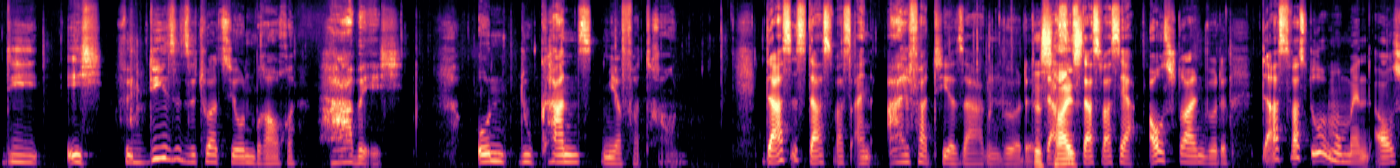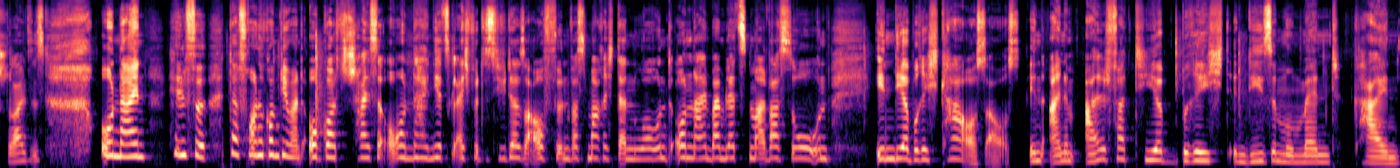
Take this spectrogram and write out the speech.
die ich für diese Situation brauche, habe ich. Und du kannst mir vertrauen. Das ist das, was ein Alpha-Tier sagen würde. Das heißt- ist das, was er ausstrahlen würde. Das, was du im Moment ausstrahlst, ist, oh nein, Hilfe, da vorne kommt jemand, oh Gott, scheiße, oh nein, jetzt gleich wird es wieder so aufführen, was mache ich dann nur? Und oh nein, beim letzten Mal war es so. Und in dir bricht Chaos aus. In einem Alpha-Tier bricht in diesem Moment kein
